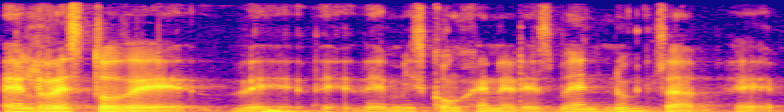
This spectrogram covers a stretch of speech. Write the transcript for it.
el resto de, mis congéneres ven, ¿no? O sea, eh,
